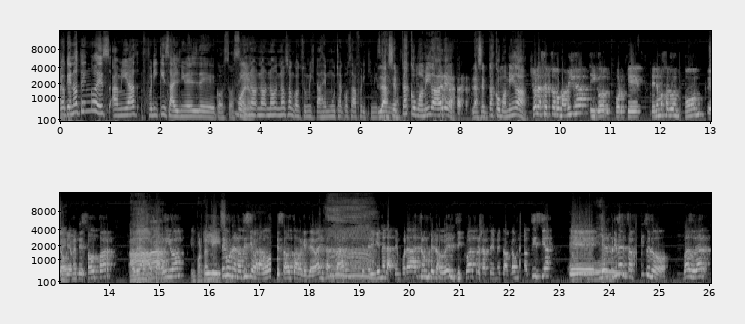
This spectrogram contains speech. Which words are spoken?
Lo que no tengo es amigas frikis al nivel de cosas. ¿sí? Bueno. No, no, no, no son consumistas de mucha cosa friki. mis ¿La amigas. aceptás como amiga, Ale? ¿La aceptás como amiga? Yo la acepto como amiga y porque tenemos algo en común, que Sí. obviamente es South Park. Lo Ah. tenemos acá arriba. Importantísimo. Y tengo una noticia para vos de South Park que te va a encantar, que se viene la temporada número 24, ya te meto acá una noticia. Eh, y el primer capítulo va a durar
